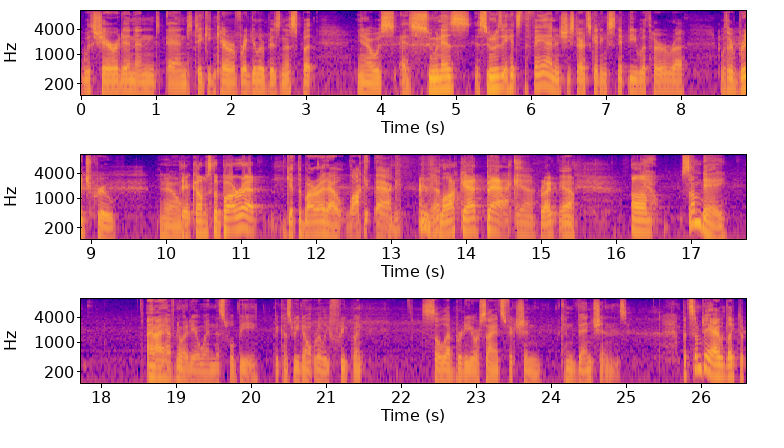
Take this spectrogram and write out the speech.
with Sheridan and and taking care of regular business, but you know as as soon as as soon as it hits the fan and she starts getting snippy with her uh, with her bridge crew, You know, There comes the barrette. get the barrette out, lock it back. Yep. Lock it back. Yeah. Right? Yeah. Um, Someday, and I have no idea when this will be because we don't really frequent celebrity or science fiction conventions. But someday I would like to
